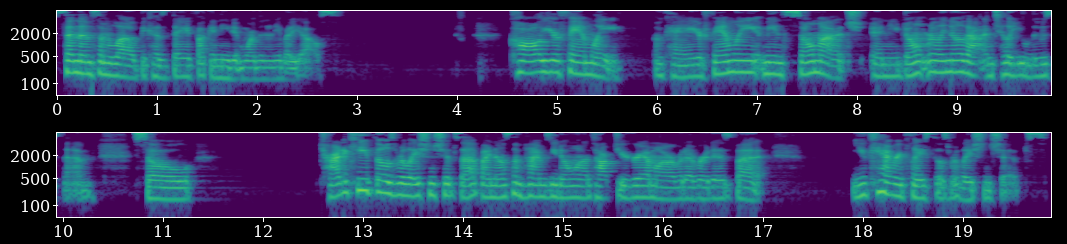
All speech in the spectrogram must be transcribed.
send them some love because they fucking need it more than anybody else. Call your family, Okay, your family means so much, and you don't really know that until you lose them. So try to keep those relationships up. I know sometimes you don't want to talk to your grandma or whatever it is, but you can't replace those relationships.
